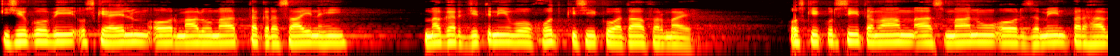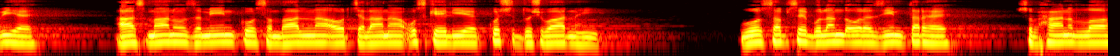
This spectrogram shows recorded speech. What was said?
کسی کو بھی اس کے علم اور معلومات تک رسائی نہیں، مگر جتنی وہ خود کسی کو عطا فرمائے۔ اس کی کرسی تمام آسمانوں اور زمین پر حاوی ہے۔ آسمان و زمین کو سنبھالنا اور چلانا اس کے لیے کچھ دشوار نہیں۔ وہ سب سے بلند اور عظیم تر ہے۔ سبحان اللہ۔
